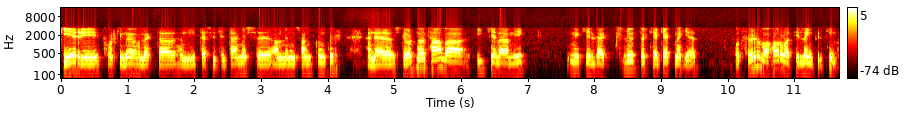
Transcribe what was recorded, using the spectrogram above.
geri fólki mögulegt að, að nýta sér til dæmis uh, almenningssamgöngur. Þannig að stjórnvöld hafa íkjala mik mikilvægt hlutverkja gegna hér og þurfa að horfa til lengri tíma.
